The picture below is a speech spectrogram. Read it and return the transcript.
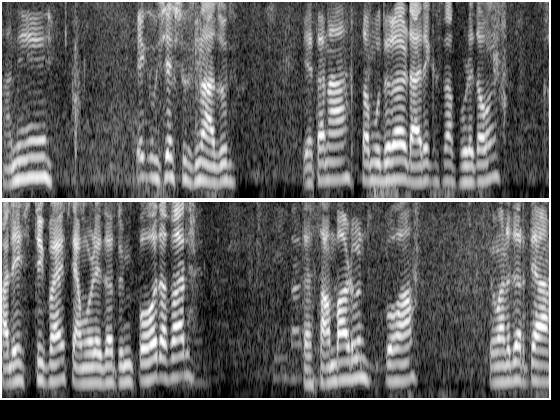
आणि एक विशेष सूचना अजून. येताना समुद्र डायरेक्ट असा पुढे जाऊन खाली स्ट्रीप आहे. त्यामुळे जर तुम्ही पोहत असाल तर सांभाळून पोहा. तुम्हाला जर त्या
